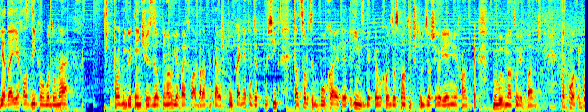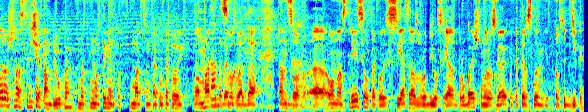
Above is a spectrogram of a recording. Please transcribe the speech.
я доехал с Дикого Бадуна, Продник говорит, я ничего сделать не могу, я поехал обратно, короче, паука нет, он где-то тусит, танцор где-то бухает, и это инди такая выходит за смотри, ты что тут делаешь? Я говорю, я не уехал, она такая, ну вы в натуре панки. Так вот, и, короче, нас встречает Андрюха Мартыненков, Мартин такой, который... Он Мартин тогда его звали, да, танцор. Да. А, он нас встретил, такой, я сразу врубился. Я врубаю, что он разговаривает на КТР-сленге, просто дико.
